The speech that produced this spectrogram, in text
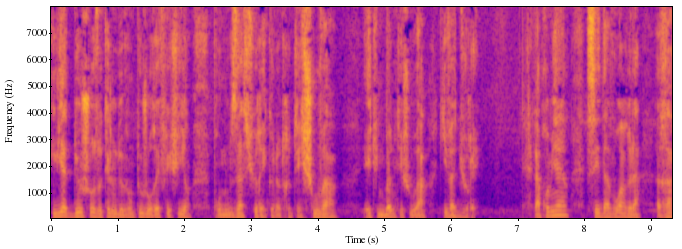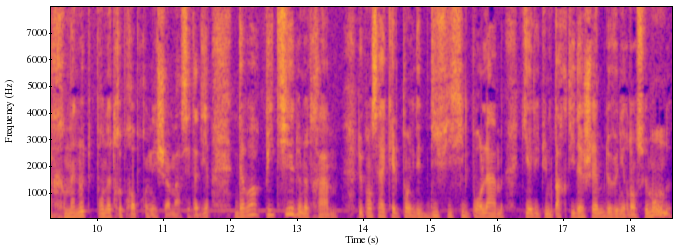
Il y a deux choses auxquelles nous devons toujours réfléchir pour nous assurer que notre teshuva est une bonne teshuva qui va durer. La première, c'est d'avoir de la rachmanut pour notre propre neshama, c'est-à-dire d'avoir pitié de notre âme, de penser à quel point il est difficile pour l'âme, qui elle est une partie d'Hachem, de venir dans ce monde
